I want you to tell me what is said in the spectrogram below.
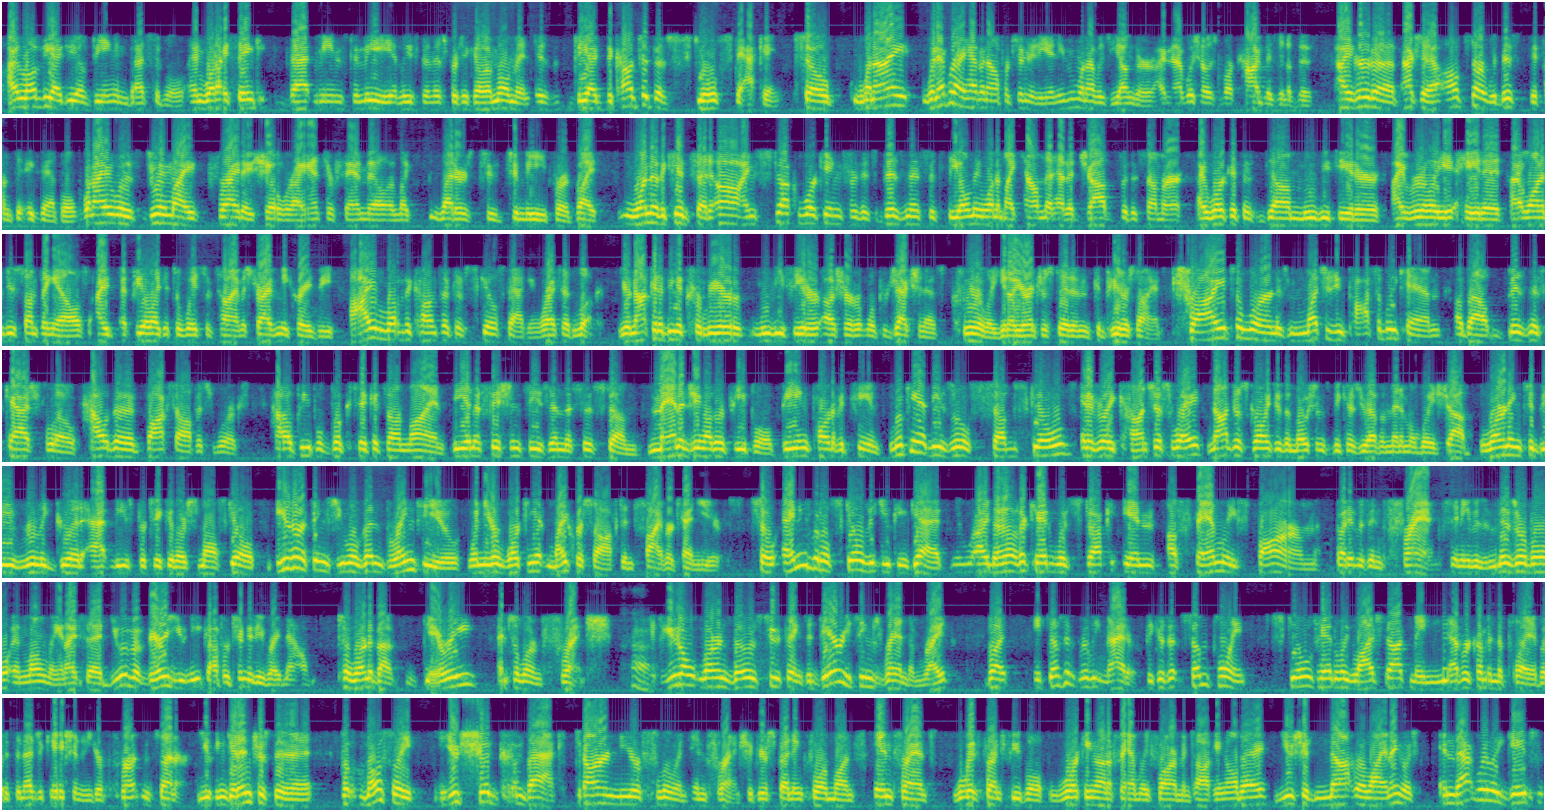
I love the idea of being investable, and what I think that means to me, at least in this particular moment, is the the concept of skill stacking. So when I, whenever I have an opportunity, and even when I was younger, I, I wish I was more cognizant of this. I heard a, actually, I'll start with this different example. When I was doing my Friday show where I answer fan mail and like letters to to me for advice, one of the kids said, "Oh, I'm stuck working for this business. It's the only one in my town that had a job for the summer. I work at this dumb movie theater. I really hate it. I want to do something else. I, I feel like it's a waste of time. It's driving me crazy." I love the concept of skill stacking, where I said, "Look, you're not going to be a career movie theater usher or projectionist. Clearly, you know you're interested in computer science. Try to learn as much as you possibly can about business cash flow, how the box office works." How people book tickets online, the inefficiencies in the system, managing other people, being part of a team, looking at these little sub skills in a very conscious way, not just going through the motions because you have a minimum wage job, learning to be really good at these particular small skills. These are things you will then bring to you when you're working at Microsoft in five or ten years. So any little skill that you can get. Another kid was stuck in a family farm, but it was in France, and he was miserable and lonely. And I said, "You have a very unique opportunity right now to learn about dairy and to learn French. Huh. If you don't learn those two things, the dairy seems random, right? But it doesn't really matter because at some point." Skills handling livestock may never come into play, but it's an education and you're front and center. You can get interested in it, but mostly you should come back darn near fluent in French if you're spending four months in France with French people working on a family farm and talking all day. You should not rely on English. And that really gives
